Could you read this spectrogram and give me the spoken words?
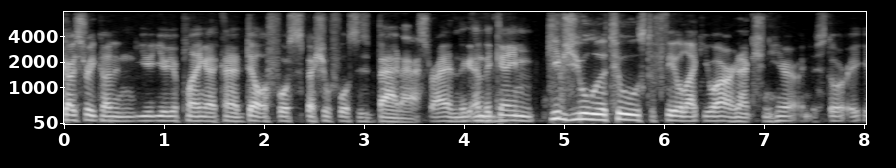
ghost recon and you you're playing a kind of delta force special forces badass right and the, and the mm-hmm. game gives you all the tools to feel like you are an action hero in the story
